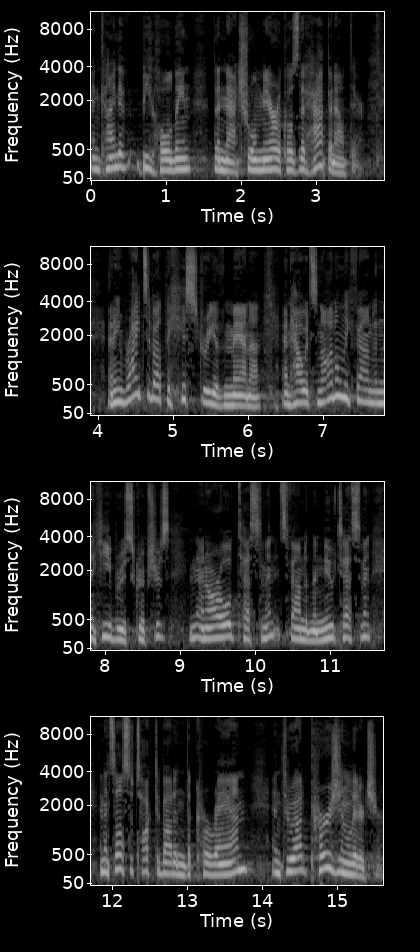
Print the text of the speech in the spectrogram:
and kind of beholding the natural miracles that happen out there. And he writes about the history of manna and how it's not only found in the Hebrew scriptures, and our Old Testament, it's found in the New Testament, and it's also talked about in the Quran and throughout Persian literature.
